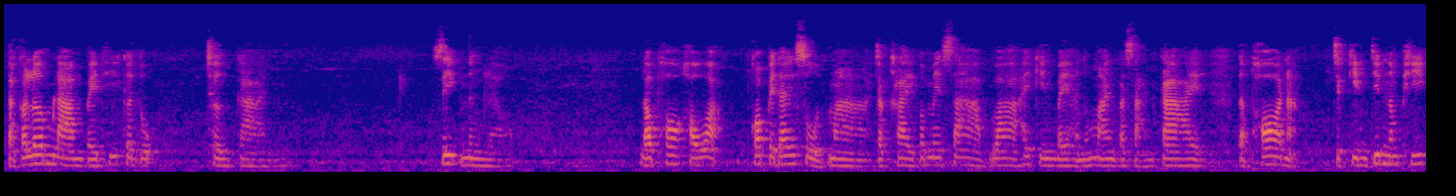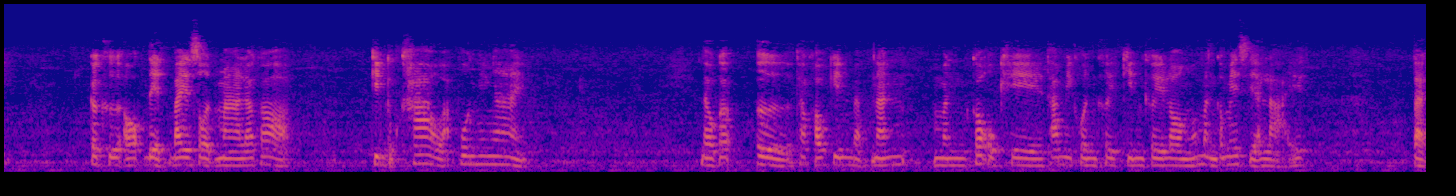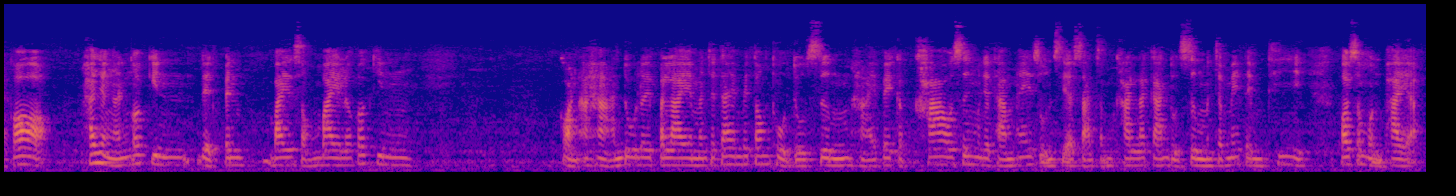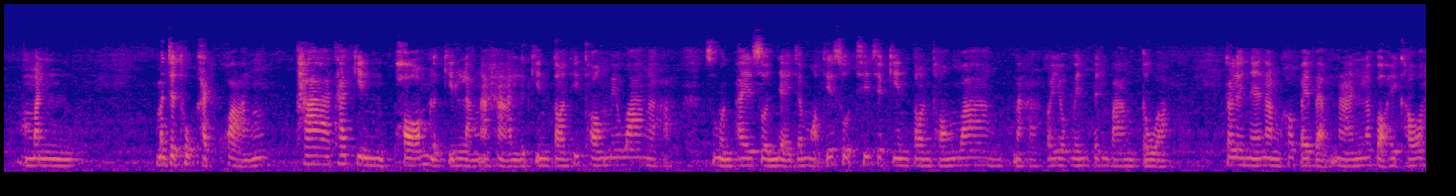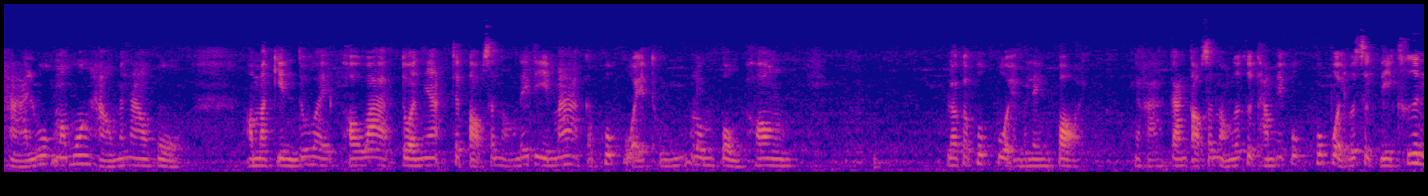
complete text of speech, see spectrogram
แต่ก็เริ่มลามไปที่กระดูกเชิงกรานซีกหนึ่งแล้ว แล้วพ่อเขาอะก็ไปได้สูตรมาจากใครก็ไม่ทราบว่าให้กินใบหนุมานประสานกาย แต่พ่อน่ะ จะกินจิ้มน้ำพริก ก็คือเอาเด็ดใบสดมาแล้วก็กินกับข้าวอะ่ะพูดง่ายๆ แล้วก็ เออ ถ้าเขากินแบบนั้น มันก็โอเค ถ้ามีคนเคยกินเคยลองว่ามันก็ไม่เสียหลาย แต่ก็ถ้าอย่างนั้นก็กินเด็ดเป็นใบสองใบแล้วก็กิน ก่อนอาหารดูเลยปลายมันจะได้ไม่ต้องถูดดูดซึมหายไปกับข้าว ซึ่งมันจะทำให้สูญเสียสารสำคัญ และการดูดซึมมันจะไม่เต็มที่ เพราะสมุนไพรอะมันมันจะถูกขัดขวาง ถ้าถ้ากินพร้อมหรือกินหลังอาหาร หรือกินตอนที่ท้องไม่ว่างอะค่ะ สมุนไพรส่วนใหญ่จะเหมาะที่สุดที่จะกินตอนท้องว่างนะคะ ก็ยกเว้นเป็นบางตัว ก็เลยแนะนำเข้าไปแบบนั้น แล้วบอกให้เขาหาลูกมะม่วงหาวมะนาวโหเอามากินด้วย เพราะว่าตัวเนี้ยจะตอบสนองได้ดีมากกับผู้ป่วยถุงลมโป่งพอง แล้วก็ผู้ป่วยมะเร็งปอดนะคะ การตอบสนองก็คือทำให้ผู้ผู้ป่วยรู้สึกดีขึ้น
